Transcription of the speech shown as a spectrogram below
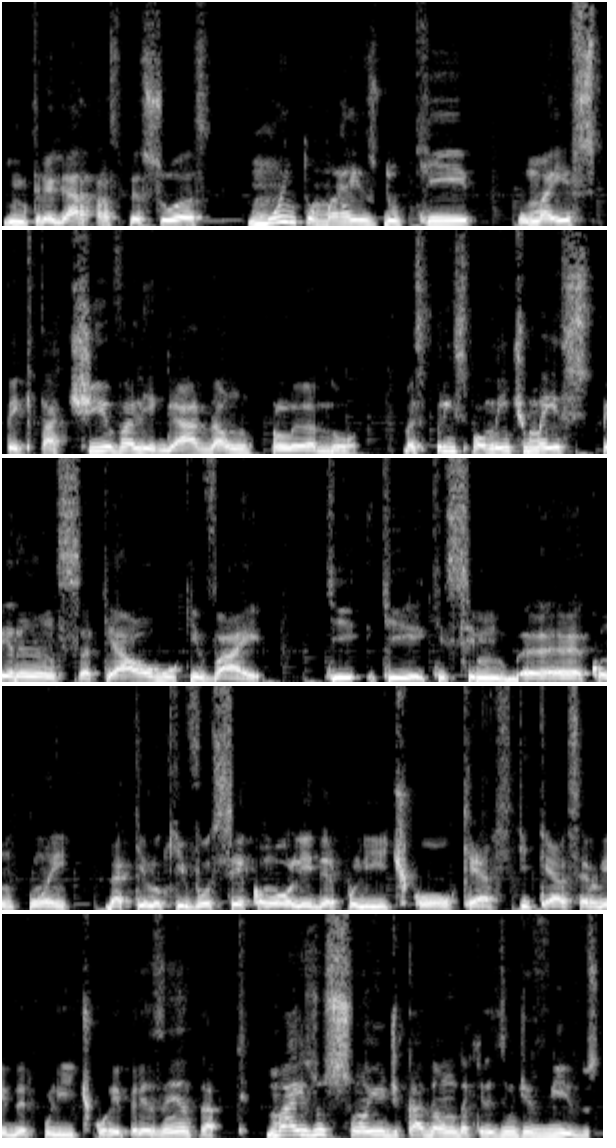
entregar para as pessoas muito mais do que uma expectativa ligada a um plano, mas principalmente uma esperança, que é algo que vai que, que, que se é, compõe daquilo que você, como líder político, quer, que quer ser líder político, representa, mais o sonho de cada um daqueles indivíduos.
